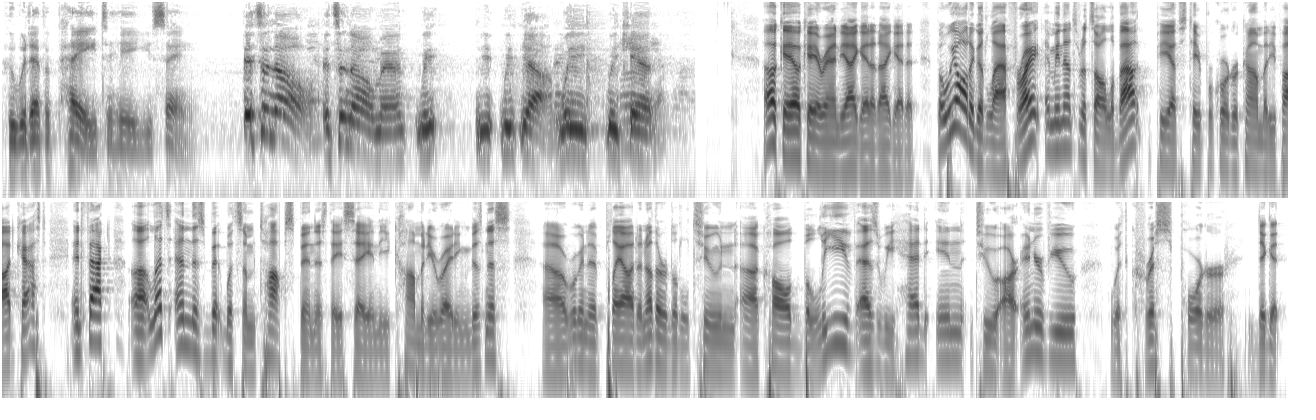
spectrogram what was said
who would ever pay to hear you sing. It's a no. It's a no, man. We, we, yeah, we, we can't. Okay, okay, Randy, I get it, I get it. But we all had a good laugh, right? I mean, that's what it's all about. PF's Tape Recorder Comedy Podcast. In fact, uh, let's end this bit with some top spin, as they say in the comedy writing business. Uh, we're going to play out another little tune uh, called Believe as we head into our interview with Chris Porter. Dig it.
